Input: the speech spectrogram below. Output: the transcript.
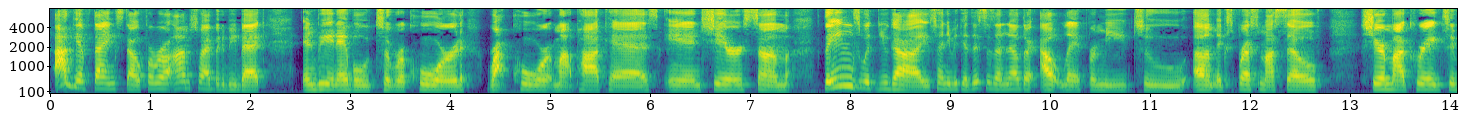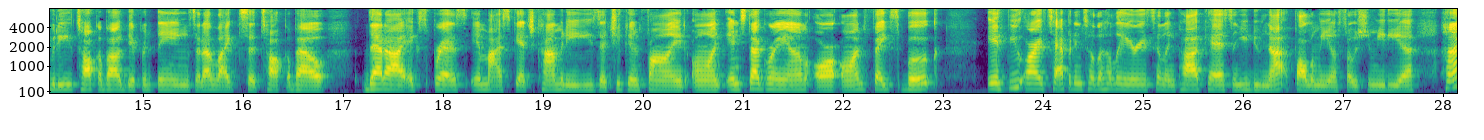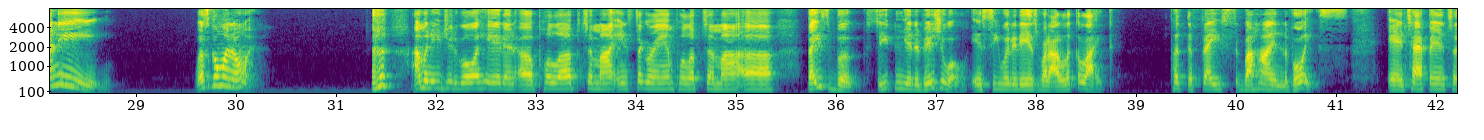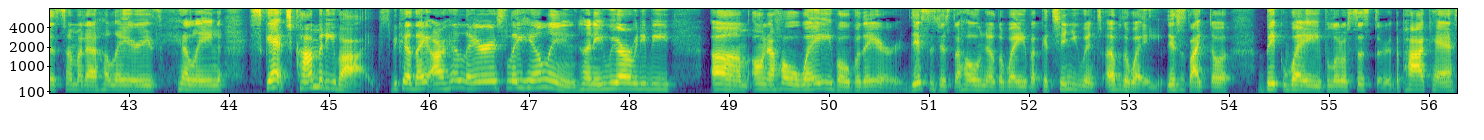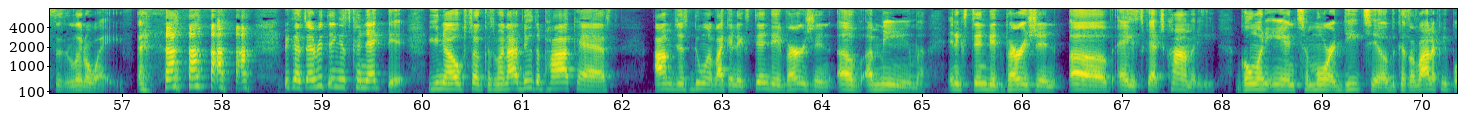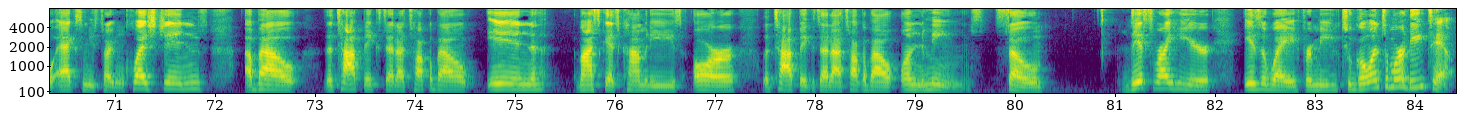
I give thanks though, for real. I'm so happy to be back and being able to record, record my podcast and share some things with you guys, honey, because this is another outlet for me to um, express myself, share my creativity, talk about different things that I like to talk about that I express in my sketch comedies that you can find on Instagram or on Facebook. If you are tapping into the Hilarious Healing Podcast and you do not follow me on social media, honey, what's going on? I'm gonna need you to go ahead and uh, pull up to my Instagram, pull up to my uh, Facebook, so you can get a visual and see what it is, what I look like. Put the face behind the voice and tap into some of the hilarious healing sketch comedy vibes because they are hilariously healing, honey. We already be um, on a whole wave over there. This is just a whole nother wave, a continuance of the wave. This is like the big wave, little sister. The podcast is a little wave because everything is connected, you know. So, because when I do the podcast, I'm just doing like an extended version of a meme, an extended version of a sketch comedy, going into more detail because a lot of people ask me certain questions about the topics that I talk about in my sketch comedies or the topics that I talk about on the memes. So, this right here is a way for me to go into more detail,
